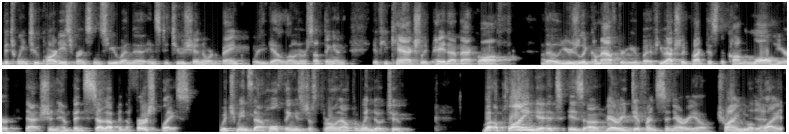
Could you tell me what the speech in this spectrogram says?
between two parties, for instance, you and the institution or the bank where you get a loan or something. And if you can't actually pay that back off, they'll usually come after you. But if you actually practice the common law here, that shouldn't have been set up in the first place, which means that whole thing is just thrown out the window too. But applying it is a very different scenario, trying to apply yeah. it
